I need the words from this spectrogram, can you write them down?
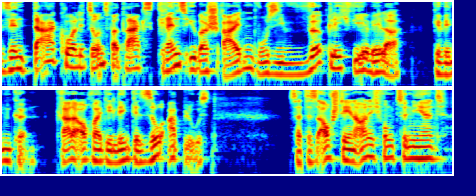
sind da Koalitionsvertragsgrenzüberschreitend, wo sie wirklich viel Wähler gewinnen können. Gerade auch, weil die Linke so ablust. Es hat das Aufstehen auch nicht funktioniert.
